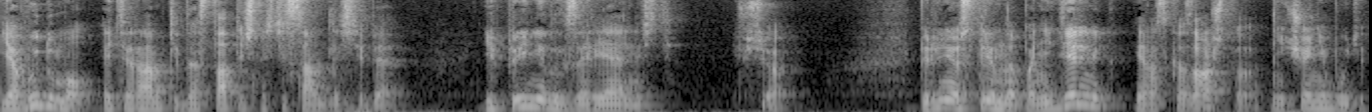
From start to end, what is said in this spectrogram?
Я выдумал эти рамки достаточности сам для себя и принял их за реальность. И все. Перенес стрим на понедельник и рассказал, что ничего не будет.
